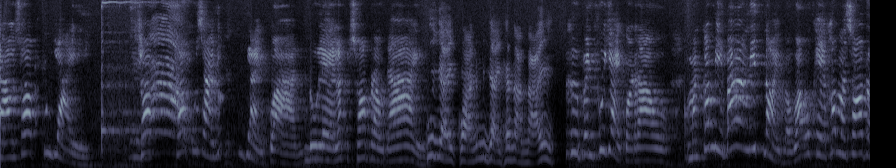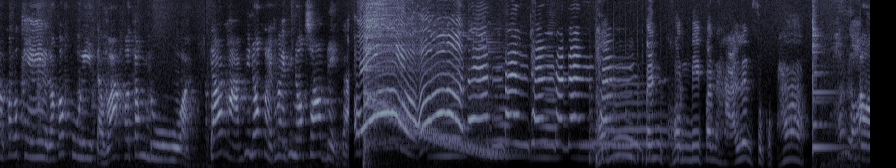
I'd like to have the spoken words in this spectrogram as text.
ดาวชอบผู้ใหญ่ ชอบชอบผู้ชายที่ผู้ใหญ่กว่า ดูแลรับผิดชอบเราได้ ผู้ใหญ่กว่านี่มันใหญ่ขนาดไหน คือเป็นผู้ใหญ่กว่าเรา มันก็มีบ้างนิดหน่อยแบบว่าโอเค เข้ามาชอบเราก็โอเค แล้วก็คุยแต่ว่าเขาต้องดูอะดาวถามพี่นกหน่อยทำไมพี่นกชอบเด็กอะโอ้เออ เป็นคนมีปัญหาเรื่องสุขภาพ อ๋อ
